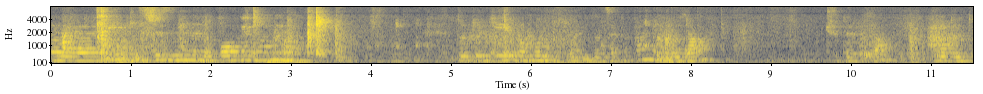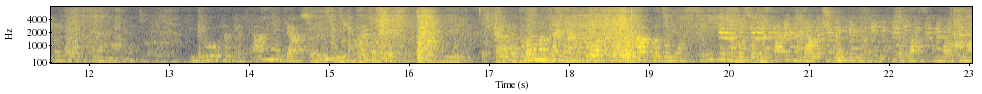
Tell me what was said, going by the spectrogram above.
Е, Якісь ще зміни доповнення. То тоді ми голосуємо за це питання. Хто за? Чотири за. Проти утрималось немає. Друге питання. Дякую. Е, Про надання дозволу закладам освіти на використання залишку бюджету. Будь ласка, можна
